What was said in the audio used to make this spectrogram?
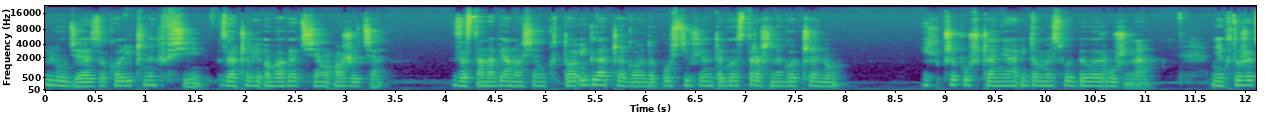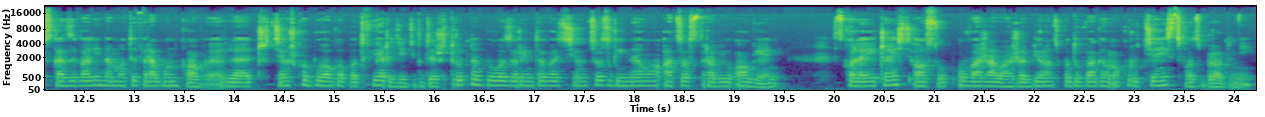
Ludzie z okolicznych wsi zaczęli obawiać się o życie. Zastanawiano się, kto i dlaczego dopuścił się tego strasznego czynu. Ich przypuszczenia i domysły były różne. Niektórzy wskazywali na motyw rabunkowy, lecz ciężko było go potwierdzić, gdyż trudno było zorientować się, co zginęło, a co strawił ogień. Z kolei część osób uważała, że biorąc pod uwagę okrucieństwo zbrodni,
